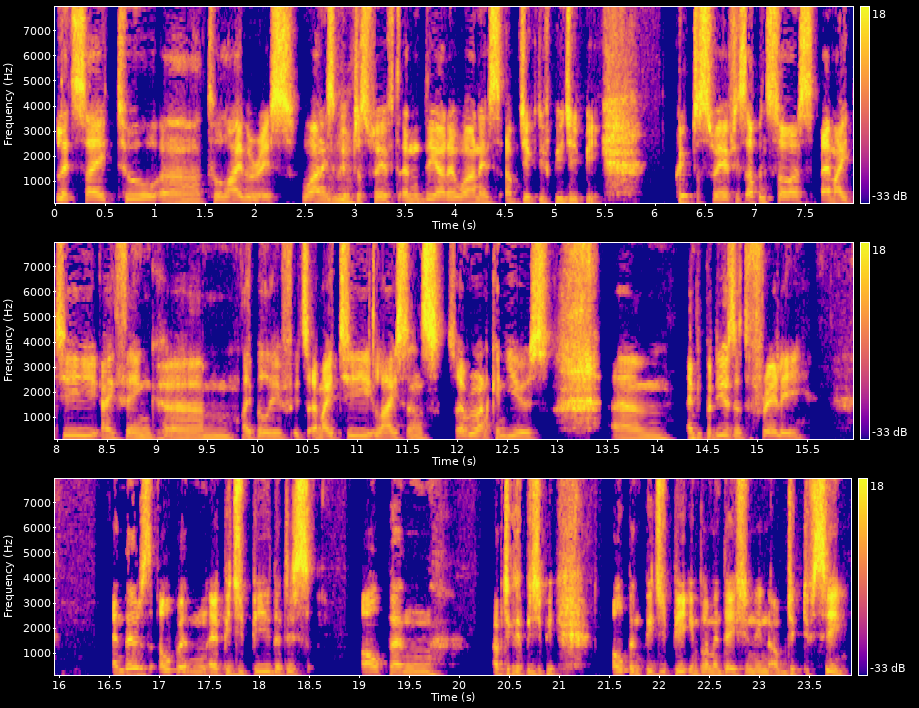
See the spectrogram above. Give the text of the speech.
let's say, two uh, two libraries. One is mm-hmm. CryptoSwift, and the other one is Objective PGP. CryptoSwift is open source, MIT, I think, um, I believe it's MIT license, so everyone can use, um, and people use it freely. And there's Open uh, PGP that is open Objective PGP OpenPGP implementation in Objective-C.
